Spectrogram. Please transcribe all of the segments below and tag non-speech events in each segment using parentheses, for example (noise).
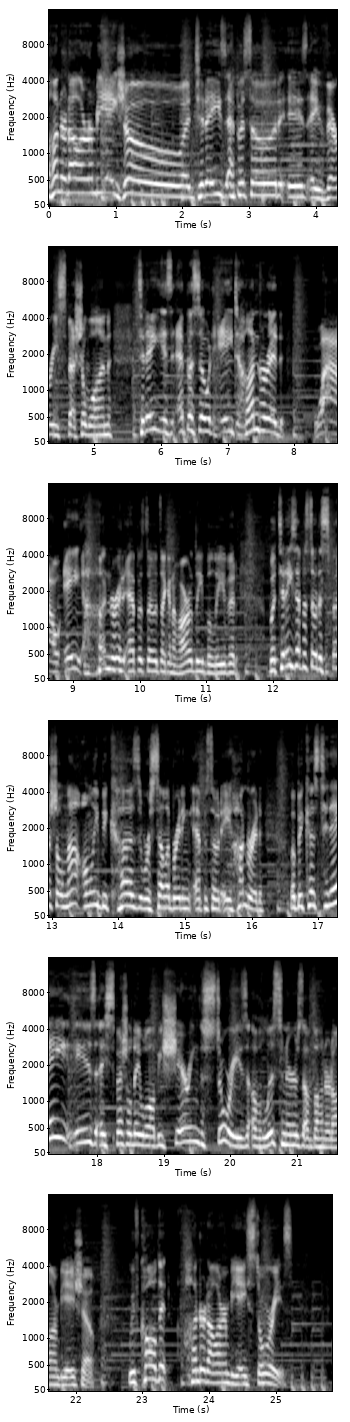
$100 MBA Show. Today's episode is a very special one. Today is episode 800. Wow, 800 episodes. I can hardly believe it. But today's episode is special not only because we're celebrating episode 800, but because today is a special day where I'll be sharing the stories of listeners of the $100 MBA Show. We've called it $100 MBA Stories.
